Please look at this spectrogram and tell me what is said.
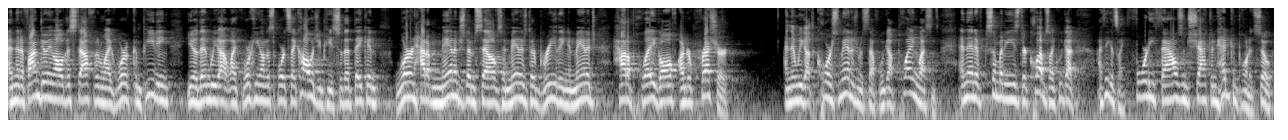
And then if I'm doing all this stuff and like we're competing, you know, then we got like working on the sports psychology piece so that they can learn how to manage themselves and manage their breathing and manage how to play golf under pressure. And then we got the course management stuff. We got playing lessons. And then if somebody needs their clubs, like we got, I think it's like 40,000 shaft and head components. So,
